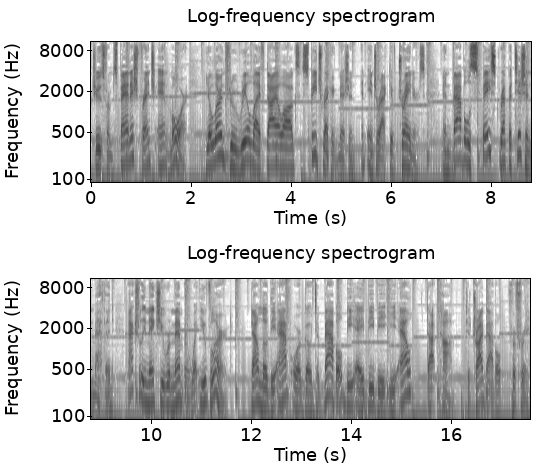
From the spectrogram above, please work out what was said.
Choose from Spanish, French, and more. You'll learn through real-life dialogues, speech recognition, and interactive trainers. And Babbel's spaced repetition method actually makes you remember what you've learned. Download the app or go to Babbel, B-A-B-B-E-L, dot com to try Babbel for free.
